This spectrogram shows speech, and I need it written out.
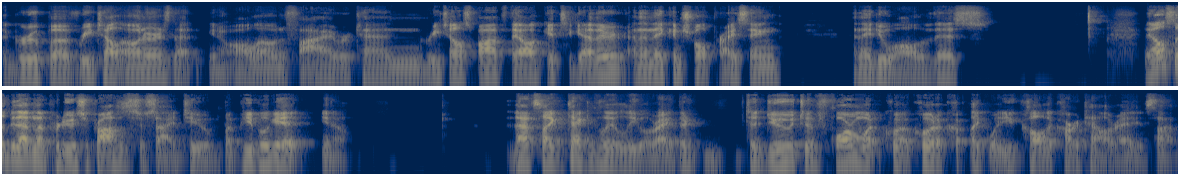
a group of retail owners that you know all own five or ten retail spots they all get together and then they control pricing and they do all of this they also do that on the producer processor side too but people get you know that's like technically illegal, right? They're to do to form what quote, quote a, like what you call a cartel, right? It's not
